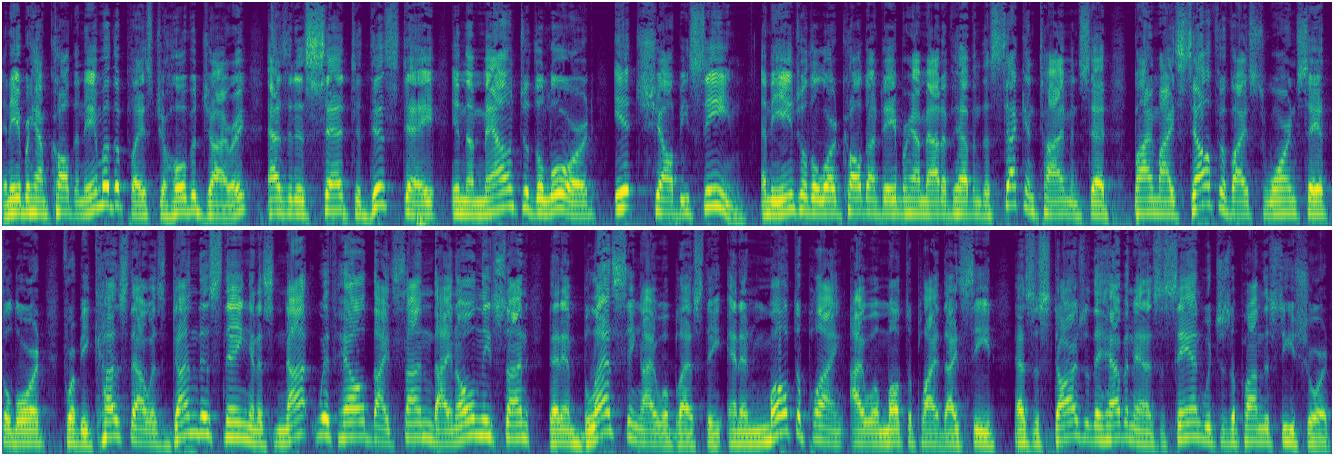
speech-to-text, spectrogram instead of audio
And Abraham called the name of the place Jehovah Jireh, as it is said to this day, In the mount of the Lord it shall be seen. And the angel of the Lord called unto Abraham out of heaven the second time and said, By myself have I sworn, saith the Lord, for because thou hast done this thing and hast not withheld thy son, thine only son, that in blessing I will bless thee, and in multiplying I will multiply thy seed, as the stars of the heaven and as the sand which is upon the seashore.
